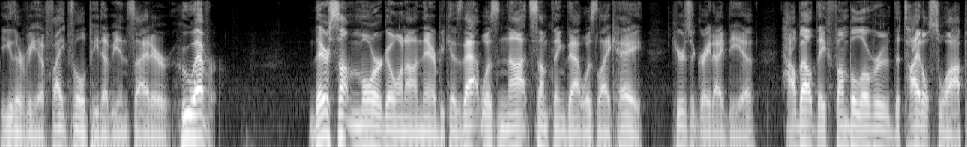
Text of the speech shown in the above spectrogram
either via Fightful, PW Insider, whoever. There's something more going on there because that was not something that was like, hey, here's a great idea. How about they fumble over the title swap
